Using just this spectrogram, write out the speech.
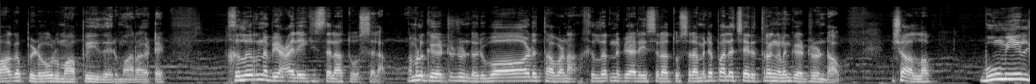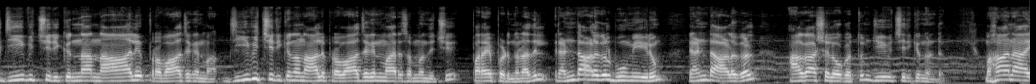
പാകപ്പിഴവുകൾ മാപ്പ് ചെയ്ത് തരുമാറാകട്ടെ. ഖിദർ നബി അലൈഹി സ്വലാത്തു വസ്സലാം. നമ്മൾ കേട്ടിട്ടുണ്ട് ഒരുപാട് തവണ ഖിദർ നബി അലൈഹി സ്വലാത്തു വസ്സലാമിന്റെ പല ചരിത്രങ്ങളും കേട്ടിട്ടുണ്ടാവും. ഇഷാ അള്ളാഹ് ഭൂമിയിൽ ജീവിച്ചിരിക്കുന്ന നാല് പ്രവാചകന്മാർ ജീവിച്ചിരിക്കുന്ന നാല് പ്രവാചകന്മാരെ സംബന്ധിച്ച് പറയപ്പെടുന്നുണ്ട്. അതിൽ രണ്ടാളുകൾ ഭൂമിയിലും രണ്ടാളുകൾ ആകാശലോകത്തും ജീവിച്ചിരിക്കുന്നുണ്ട്. മഹാനായ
